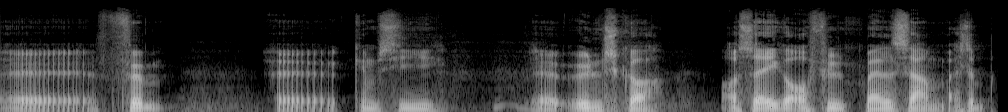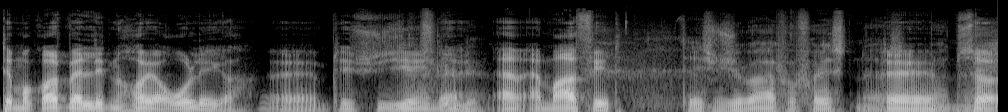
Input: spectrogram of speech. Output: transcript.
øh, fem øh, kan man sige, øh, ønsker, og så ikke opfylde dem alle sammen. Altså, det må godt være lidt en høj overlægger. Øh, det synes jeg egentlig er, er, meget fedt. det synes jeg bare er for fristende. Altså, Øh, så,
